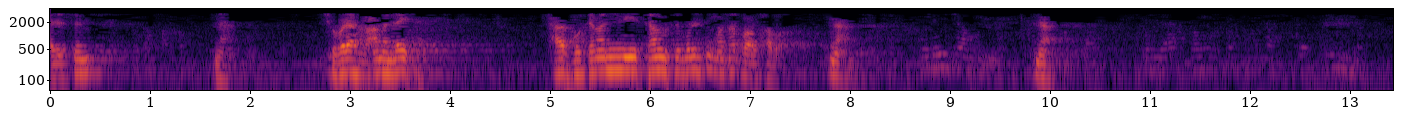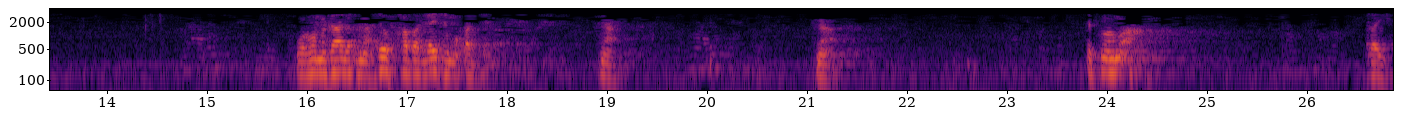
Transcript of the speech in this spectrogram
الاسم؟ نعم. شوف الآخر العمل ليس. حرف تمني تنصب الاسم وترفع الخبر. نعم. نعم. وهو متعلق محذوف خبر ليس مقدم. نعم. نعم. اسمه مؤخر طيب.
